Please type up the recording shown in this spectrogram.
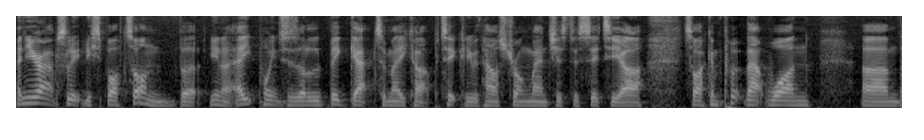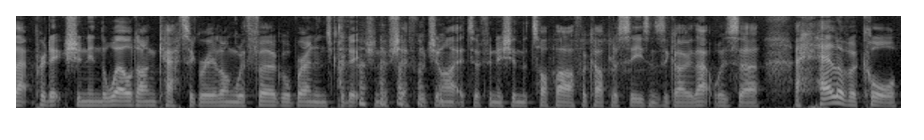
And you're absolutely spot on. But, you know, eight points is a big gap to make up, particularly with how strong Manchester City are. So I can put that one um, that prediction in the well done category, along with Fergal Brennan's prediction of Sheffield United to finish in the top half a couple of seasons ago. That was uh, a hell of a call.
